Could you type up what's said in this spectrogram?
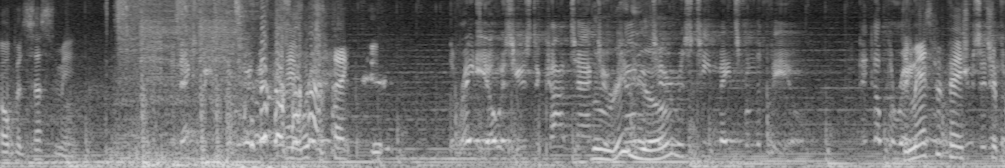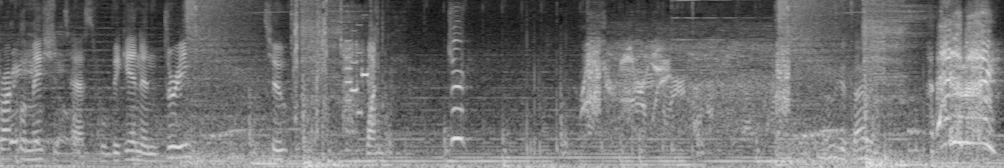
Open sesame. The next piece Hey, what the heck, dude? The radio is used to contact The your radio? counter-terrorist teammates from the field. Pick up the The radio. use it Emancipation in the Proclamation zone. test will begin in three, two, one. That was good timing. Enemy!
